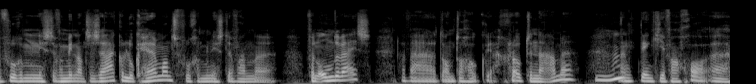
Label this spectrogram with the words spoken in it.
vroeger minister van Binnenlandse Zaken. Loek Hermans, vroeger minister van, eh, van Onderwijs. Dat waren dan toch ook ja, grote namen. Mhm. Dan denk je van, goh, eh,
